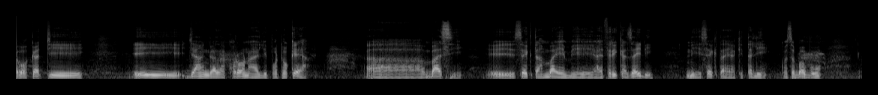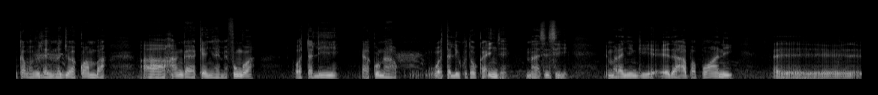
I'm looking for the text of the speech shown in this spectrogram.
wakati hii janga la korona ilipotokea basi e, sekta ambayo imeathirika zaidi ni sekta ya kitalii, kwa sababu kama vile unajua kwamba uh, hanga ya Kenya imefungwa, watalii hakuna watalii kutoka nje, na sisi mara nyingi edha hapa pwani eh,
